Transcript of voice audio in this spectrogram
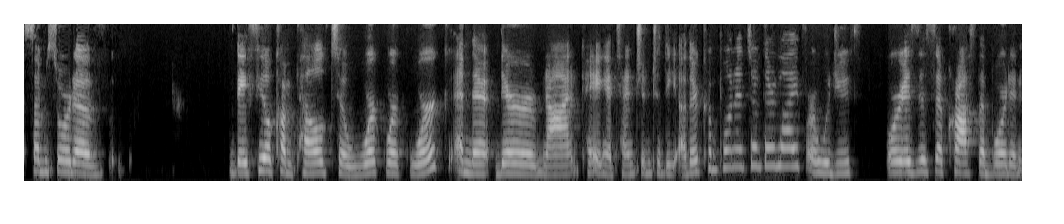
some sort of they feel compelled to work work work and they're, they're not paying attention to the other components of their life? Or would you or is this across the board in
